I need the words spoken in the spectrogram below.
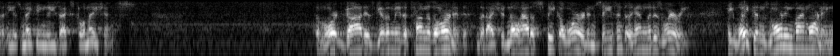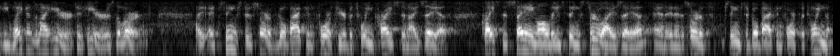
that he is making these exclamations. The Lord God has given me the tongue of the learned, that I should know how to speak a word in season to him that is weary. He wakens morning by morning. He wakens my ear to hear as the learned. It seems to sort of go back and forth here between Christ and Isaiah Christ is saying all these things through Isaiah, and, and it sort of seems to go back and forth between them.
